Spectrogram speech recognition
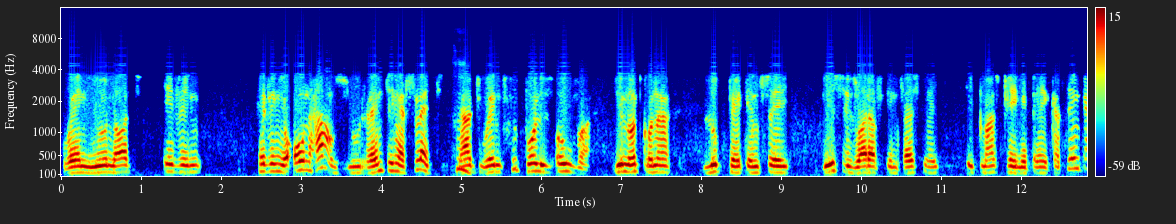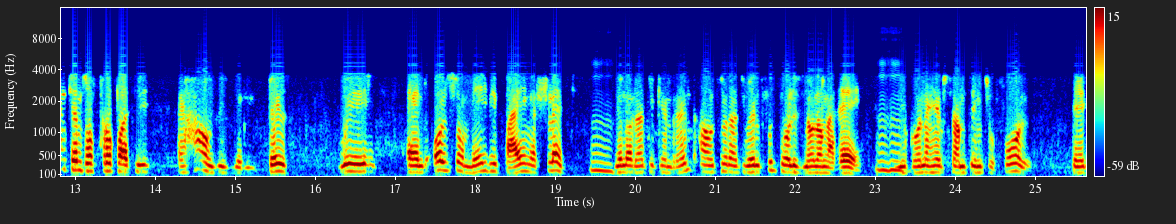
when you're not even having your own house. You're renting a flat. Hmm. That when football is over, you're not gonna look back and say, "This is what I've invested. It must pay me back." I think in terms of property, a house is the best way, and also maybe buying a flat Mm. You know, that you can rent out so that when football is no longer there, mm-hmm. you're going to have something to fall back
